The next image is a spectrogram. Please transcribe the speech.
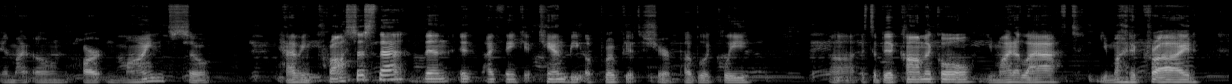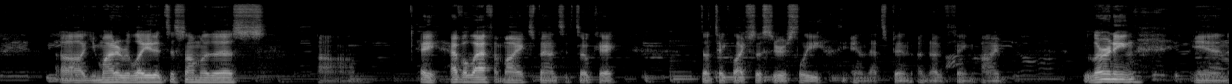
in my own heart and mind. So, having processed that, then it, I think it can be appropriate to share publicly. Uh, it's a bit comical. You might have laughed. You might have cried. Uh, you might have related to some of this. Um, hey, have a laugh at my expense. It's okay don't take life so seriously, and that's been another thing I'm learning in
